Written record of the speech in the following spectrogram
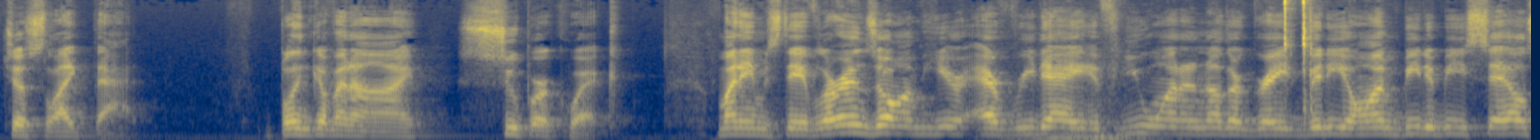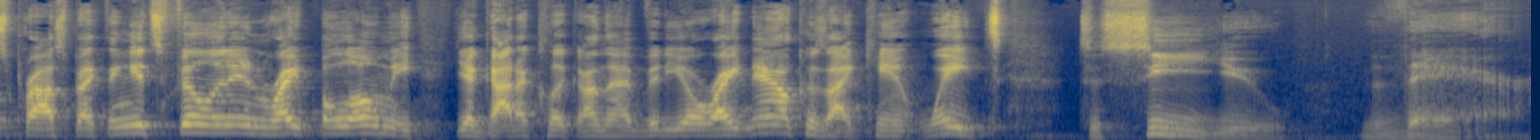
just like that. Blink of an eye, super quick. My name is Dave Lorenzo. I'm here every day. If you want another great video on B2B sales prospecting, it's filling in right below me. You got to click on that video right now because I can't wait to see you there.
